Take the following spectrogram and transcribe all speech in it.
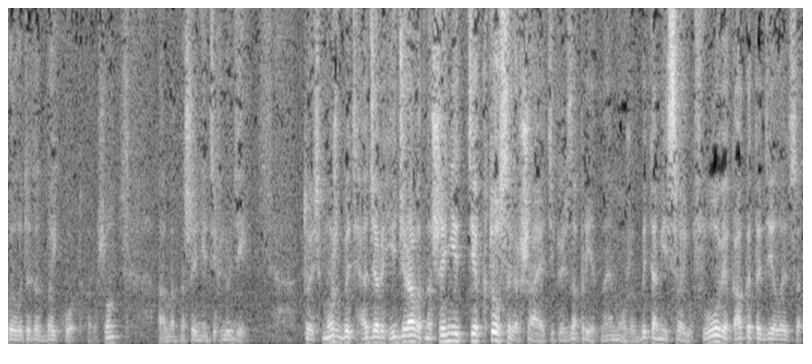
был вот этот бойкот, хорошо, а, в отношении этих людей. То есть, может быть, хаджар хиджра в отношении тех, кто совершает теперь запретное, может быть, там есть свои условия, как это делается,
